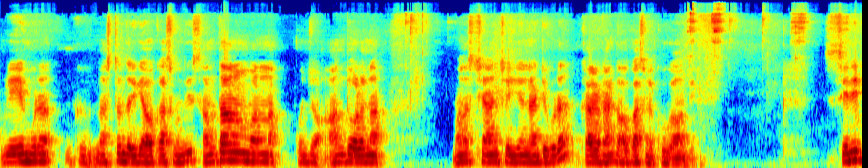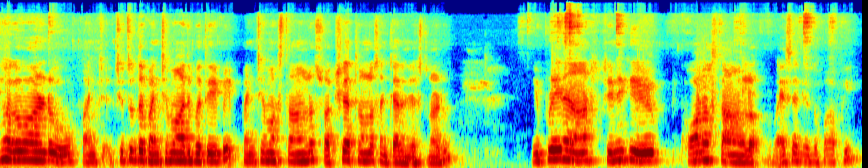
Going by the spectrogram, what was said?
వ్యయం కూడా నష్టం జరిగే అవకాశం ఉంది. సంతానం వలన కొంచెం ఆందోళన మనశ్చాంచల్యం లాంటివి కూడా కలగడానికి అవకాశం ఎక్కువగా ఉంది. శని భగవానుడు పంచ చతుర్థ పంచమాధిపతిపై పంచమ స్థానంలో స్వక్షేత్రంలో సంచారం చేస్తున్నాడు. ఎప్పుడైనా శనికి కోణస్థానంలో వైశాఖ పాపి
